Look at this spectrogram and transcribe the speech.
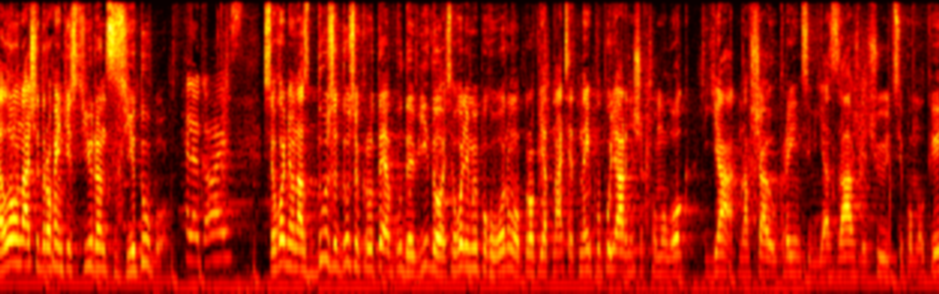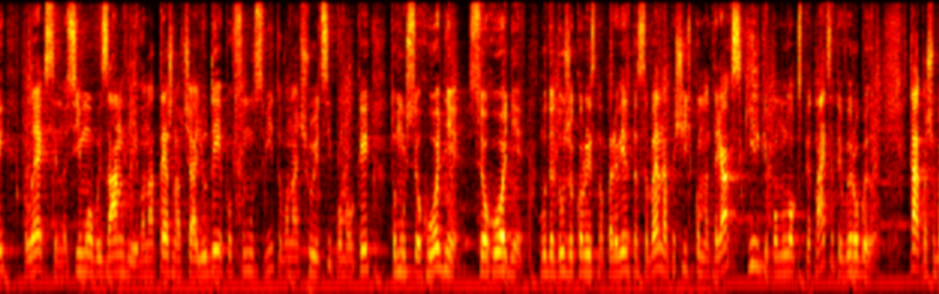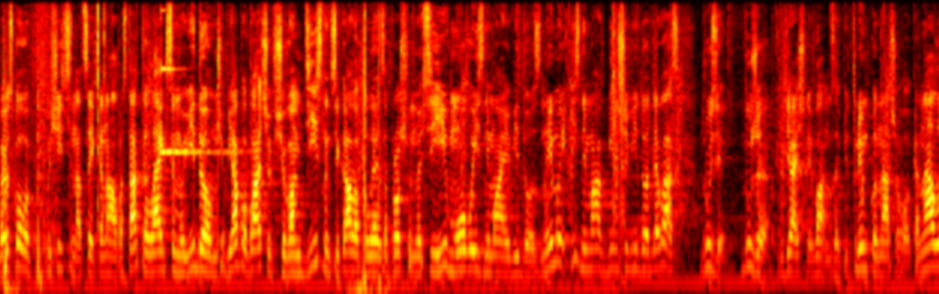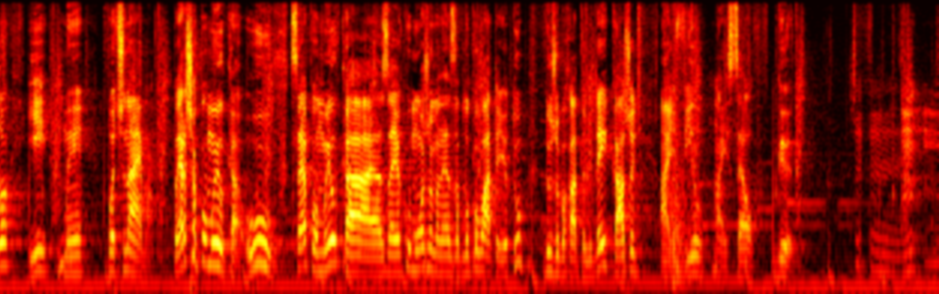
Hello, наші дорогенькі students з Ютубу. Hello, guys. Сьогодні у нас дуже дуже круте буде відео. Сьогодні ми поговоримо про 15 найпопулярніших помилок. Я навчаю українців, я завжди чую ці помилки. Лексі, носій мови з Англії, вона теж навчає людей по всьому світу. Вона чує ці помилки. Тому сьогодні, сьогодні буде дуже корисно. Перевірте себе, напишіть в коментарях, скільки помилок з 15 ви робили. Також обов'язково підпишіться на цей канал, поставте лайк цьому відео, щоб я побачив, що вам дійсно цікаво, коли я запрошую носіїв мови і знімаю відео з ними і знімав більше відео для вас. Друзі, дуже вдячний вам за підтримку нашого каналу, і ми. Починаємо. Перша помилка. Уф, це помилка, за яку може мене заблокувати YouTube. Дуже багато людей кажуть I feel myself good.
